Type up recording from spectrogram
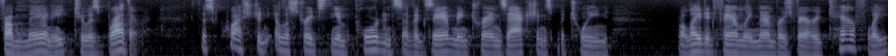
from Manny to his brother. This question illustrates the importance of examining transactions between related family members very carefully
